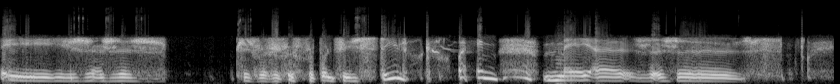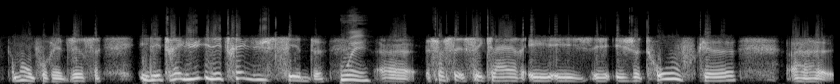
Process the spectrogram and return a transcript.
Et je, je, je, je, veux- je, veux- pas le féliciter, là, quand même, mais euh, je, je, comment on pourrait dire ça? Il est très, il est très lucide. Oui. Euh, ça, c'est, clair. Et, et, je trouve que euh,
